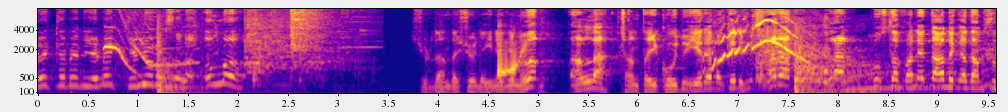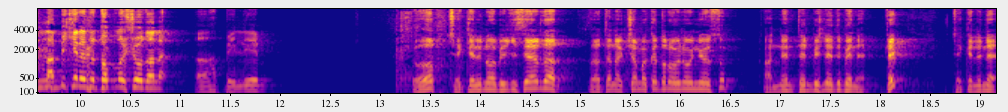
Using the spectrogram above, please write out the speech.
Bekle beni yemek geliyorum sana Allah. Şuradan da şöyle inelim. Hop. Allah çantayı koyduğu yere bak herif. Lan Mustafa ne dağınık adamsın lan. Bir kere de topla şu odanı. Ah belim. Hop çek elini o bilgisayardan. Zaten akşama kadar oyun oynuyorsun. Annen tembihledi beni. Çek. Çek elini.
